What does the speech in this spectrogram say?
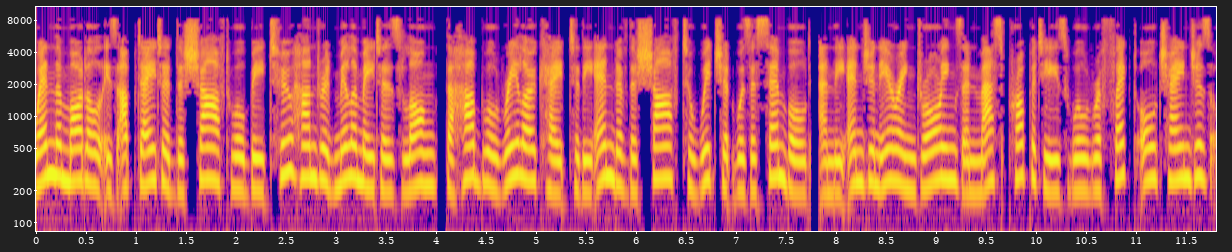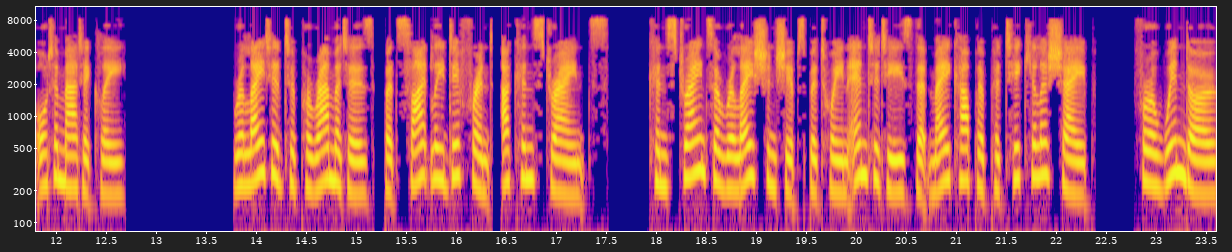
When the model is updated the shaft will be 200 mm long, the hub will relocate to the end of the shaft to which it was assembled, and the engineering drawings and mass properties will reflect all changes automatically. Related to parameters, but slightly different, are constraints. Constraints are relationships between entities that make up a particular shape. For a window,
